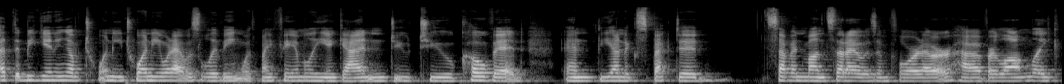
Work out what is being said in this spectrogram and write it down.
at the beginning of 2020 when I was living with my family again due to COVID and the unexpected 7 months that I was in Florida or however long like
